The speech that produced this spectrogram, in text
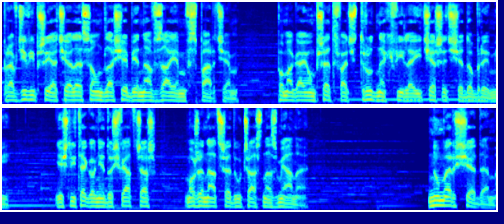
Prawdziwi przyjaciele są dla siebie nawzajem wsparciem. Pomagają przetrwać trudne chwile i cieszyć się dobrymi. Jeśli tego nie doświadczasz, może nadszedł czas na zmianę. Numer 7.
